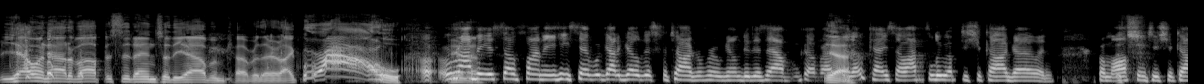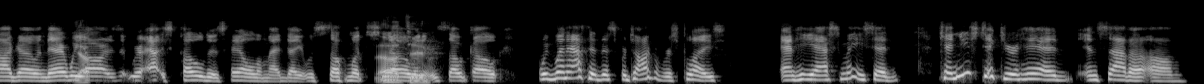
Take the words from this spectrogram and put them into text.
yelling out of opposite ends of the album cover. They're like, "Wow!" Uh, Robbie is so funny. He said, "We got to go to this photographer. We're going to do this album cover." I Yeah. said, "Okay." So I flew up to Chicago and from Austin to Chicago, and there we are. We're out. It's cold as hell on that day. It was so much Oh, snow and it was so cold. We went out to this photographer's place, and he asked me. He said, "Can you stick your head inside a um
